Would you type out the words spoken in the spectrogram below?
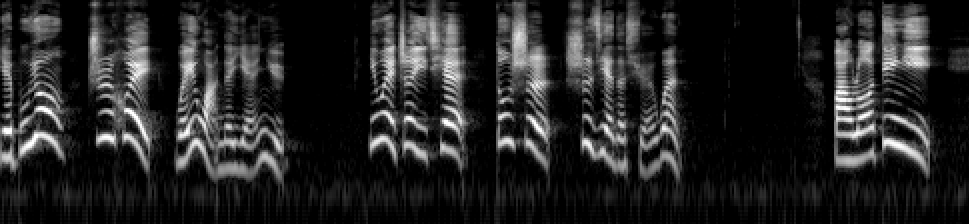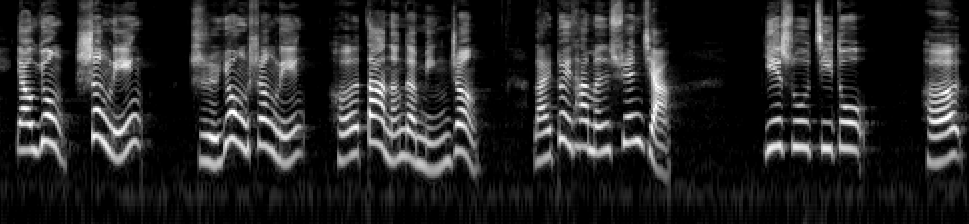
也不用智慧委婉的言语，因为这一切都是世界的学问。保罗定义要用圣灵，只用圣灵和大能的明证。来对他们宣讲耶稣基督和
